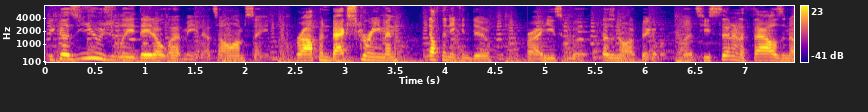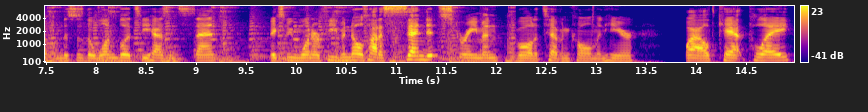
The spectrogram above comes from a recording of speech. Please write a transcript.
because usually they don't let me, that's all I'm saying. Dropping back screaming, nothing he can do. Alright, he's cool, doesn't know how to pick up a blitz. He's sending a thousand of them, this is the one blitz he hasn't sent. Makes me wonder if he even knows how to send it screaming. Ball to Tevin Coleman here. Wildcat play,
